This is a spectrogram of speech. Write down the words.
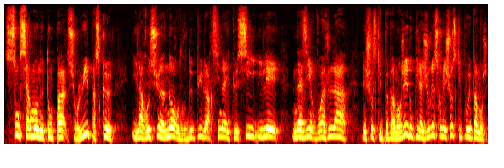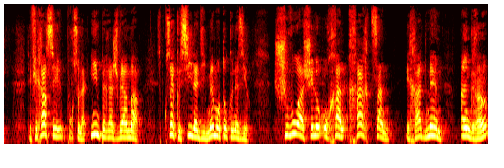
son serment ne tombe pas sur lui parce que il a reçu un ordre depuis le Arsinaï que si il est nazir, voilà les choses qu'il ne peut pas manger, donc il a juré sur les choses qu'il ne pouvait pas manger. Les fichar, c'est pour cela. C'est pour ça que s'il a dit, même en tant que nazir, shuvua shelo ochal chartzan echad, même un grain,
